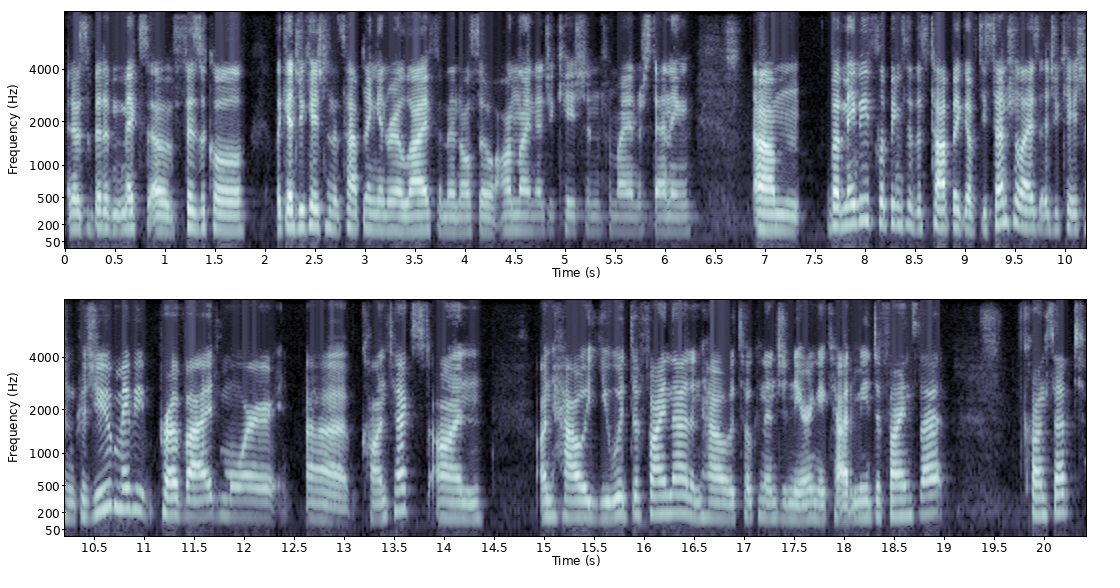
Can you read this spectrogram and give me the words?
I know it's a bit of a mix of physical like education that's happening in real life and then also online education from my understanding. Um, but maybe flipping to this topic of decentralized education, could you maybe provide more uh, context on on how you would define that and how Token Engineering Academy defines that concept?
